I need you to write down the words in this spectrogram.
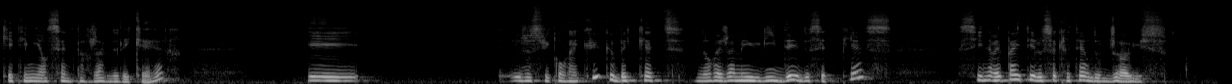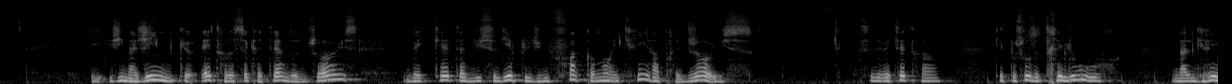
qui a été mis en scène par Jacques de Decker. Et je suis convaincue que Beckett n'aurait jamais eu l'idée de cette pièce s'il n'avait pas été le secrétaire de Joyce. Et j'imagine que être le secrétaire de Joyce, Beckett a dû se dire plus d'une fois comment écrire après Joyce. Ça devait être quelque chose de très lourd, malgré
